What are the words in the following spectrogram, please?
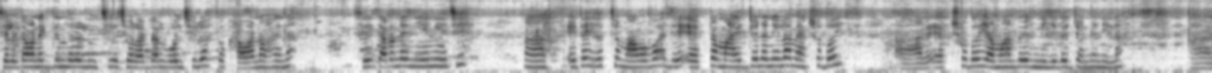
ছেলেটা অনেক দিন ধরে লুচিয়ে ছোলার ডাল বলছিল, তো খাওয়ানো হয় না। সেই কারণে নিয়ে নিয়েছি। এটাই হচ্ছে মা বাবা, যে একটা মায়ের জন্য নিলাম একশো দই, আর একশো দই আমাদের নিজেদের জন্য নিলাম। আর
